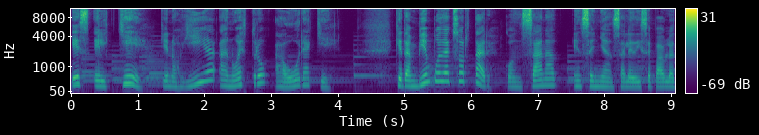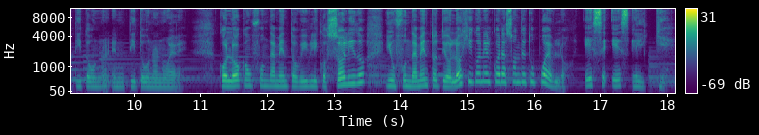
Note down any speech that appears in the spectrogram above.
Es el qué que nos guía a nuestro ahora qué, que también puede exhortar con sana enseñanza, le dice Pablo a Tito en Tito 1.9. Coloca un fundamento bíblico sólido y un fundamento teológico en el corazón de tu pueblo. Ese es el qué,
